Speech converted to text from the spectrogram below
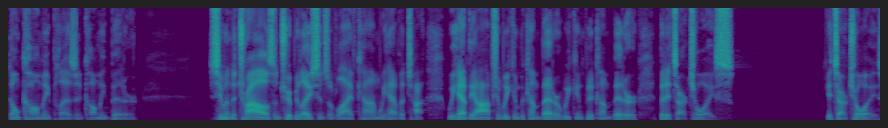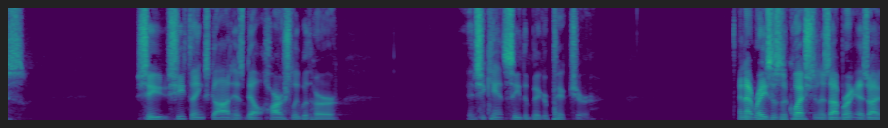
don't call me pleasant, call me bitter. See, when the trials and tribulations of life come, we have, a cho- we have the option. We can become better, we can become bitter, but it's our choice. It's our choice. She, she thinks God has dealt harshly with her, and she can't see the bigger picture. And that raises the question as I, bring, as I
